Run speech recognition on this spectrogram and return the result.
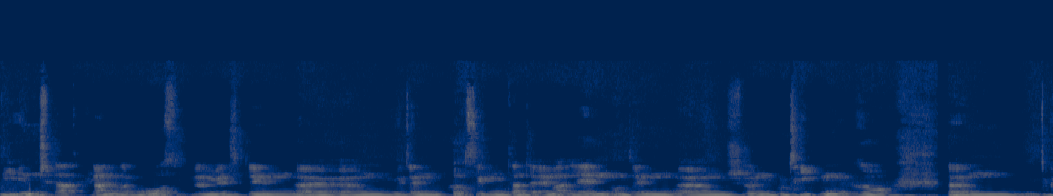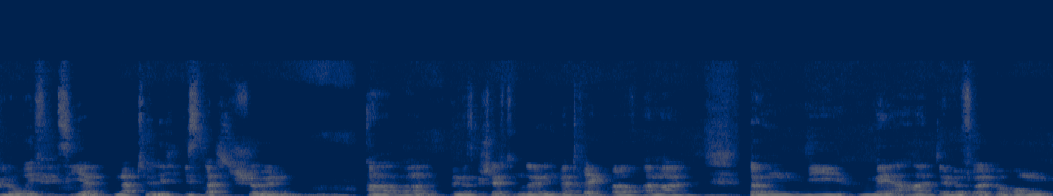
die Innenstadt, klein oder groß, äh, mit den, äh, ähm, mit den putzigen Tante Emma Läden und den ähm, schönen Boutiquen so ähm, glorifizieren. Natürlich ist das schön, aber wenn das Geschäftsmodell nicht mehr trägt, weil auf einmal ähm, die Mehrheit der Bevölkerung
